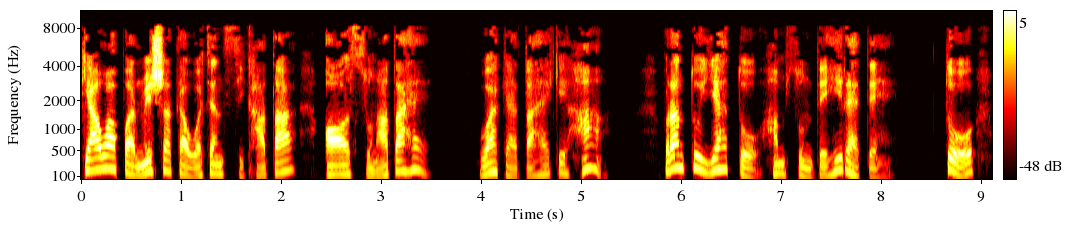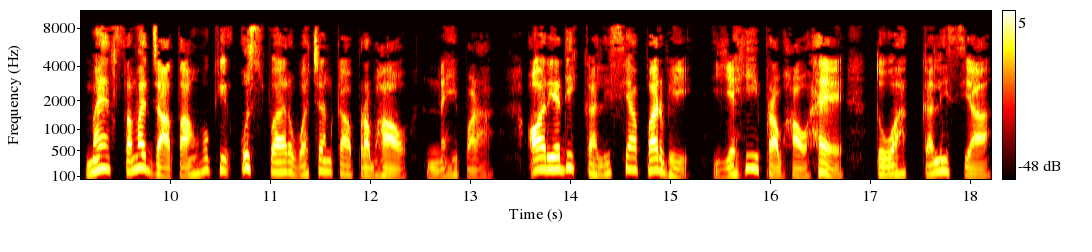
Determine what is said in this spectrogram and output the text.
क्या वह परमेश्वर का वचन सिखाता और सुनाता है? वह कहता है कि हाँ परंतु यह तो हम सुनते ही रहते हैं। तो मैं समझ जाता हूँ कि उस पर वचन का प्रभाव नहीं पड़ा, और यदि कलिसिया पर भी यही प्रभाव है तो वह कलिसिया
